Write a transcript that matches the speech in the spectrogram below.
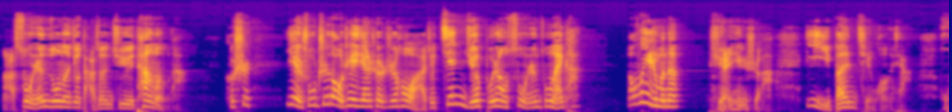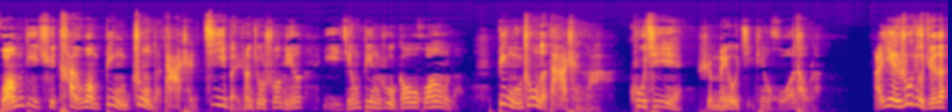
啊，宋仁宗呢就打算去探望他。可是晏殊知道这件事之后啊，就坚决不让宋仁宗来看。那为什么呢？原因是啊，一般情况下。皇帝去探望病重的大臣，基本上就说明已经病入膏肓了。病重的大臣啊，估计是没有几天活头了。啊，晏殊就觉得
